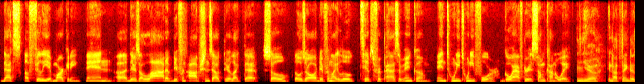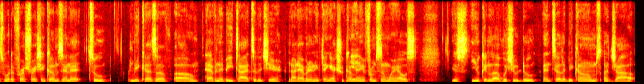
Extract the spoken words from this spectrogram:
that's affiliate marketing, and uh, there's a lot of different options out there like that. So those are all different like little tips for passive income in 2024 for. Go after it some kind of way. Yeah. And I think that's where the frustration comes in at too because of um, having to be tied to the chair, not having anything extra coming yeah. in from somewhere else is you can love what you do until it becomes a job,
